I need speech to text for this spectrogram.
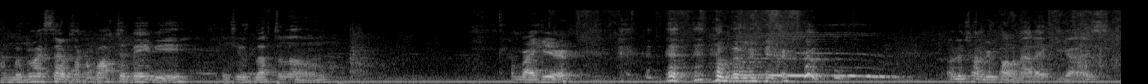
I'm moving my setup so I can watch the baby since she was left alone. I'm right here. I'm literally here. I'm just trying to be problematic, you guys.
